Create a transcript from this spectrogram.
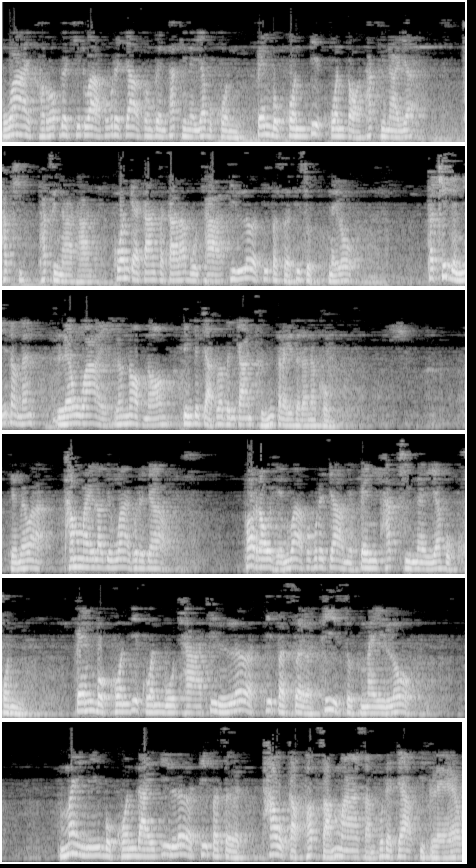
ไหว้เคารพด้วยคิดว่าพระพุทธเจ้าทรงเป็นทักขินายะบุคคล เป็นบุคคลที่ควรต่อทักขินายะ ทักทักษินาทาน ควรแก่การสักการะบูชาที่เลิศที่ประเสริฐที่สุดในโลก ถ้าคิดอย่างนี้เท่านั้นแล้วไหว้แล้วนอบน้อม จึงจะจัดว่าเป็นการถึงไตรสรณคม เห็นไหมว่าทำไมเราจึงไหว้พระพุทธเจ้า เพราะเราเห็นว่าพระพุทธเจ้าเนี่ยเป็นทักษินายะบุคคล เป็นบุคคลที่ควรบูชาที่เลิศที่ประเสริฐที่สุดในโลก ไม่มีบุคคลใดที่เลิศที่ประเสริฐ เท่ากับพระสัมมาสัมพุทธเจ้าอีกแล้ว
